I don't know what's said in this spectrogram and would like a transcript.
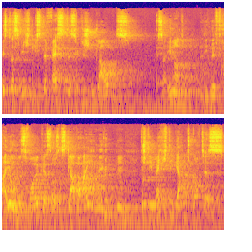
ist das wichtigste Fest des jüdischen Glaubens. Es erinnert an die Befreiung des Volkes aus der Sklaverei in Ägypten durch die mächtige Hand Gottes.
